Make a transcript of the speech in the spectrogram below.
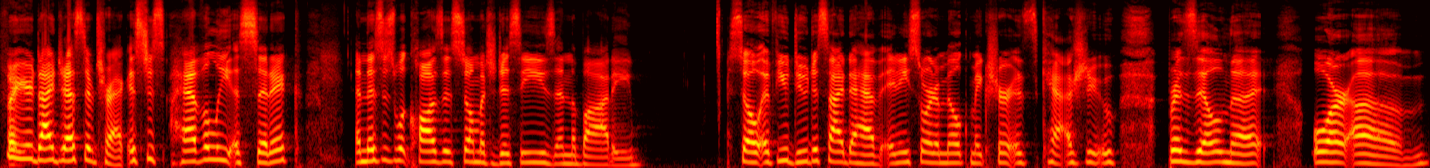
for your digestive tract. It's just heavily acidic. And this is what causes so much disease in the body. So if you do decide to have any sort of milk, make sure it's cashew, Brazil nut, or um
